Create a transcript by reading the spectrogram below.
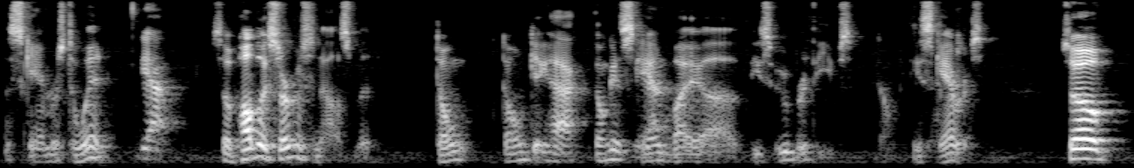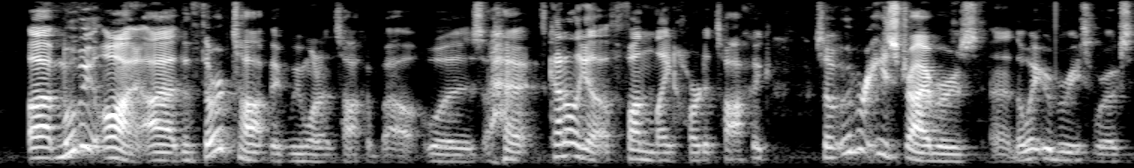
the scammers to win. Yeah. So public service announcement. Don't don't get hacked. Don't get scammed Yeah. by uh, these Uber thieves, these scammers. So uh, moving on, uh, the third topic we want to talk about was it's kind of like a fun, lighthearted topic. So Uber Eats drivers, uh, the way Uber Eats works,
